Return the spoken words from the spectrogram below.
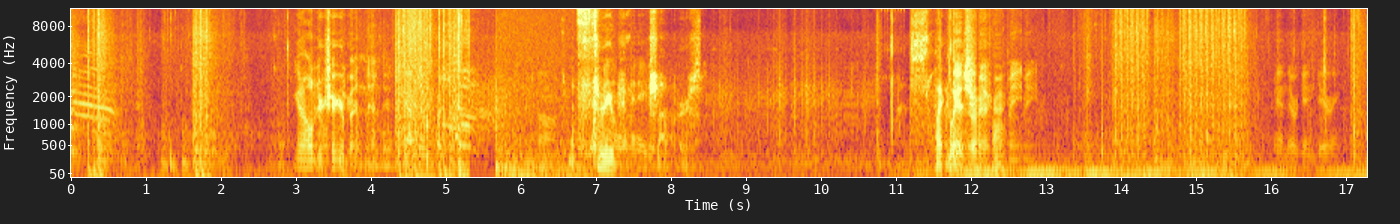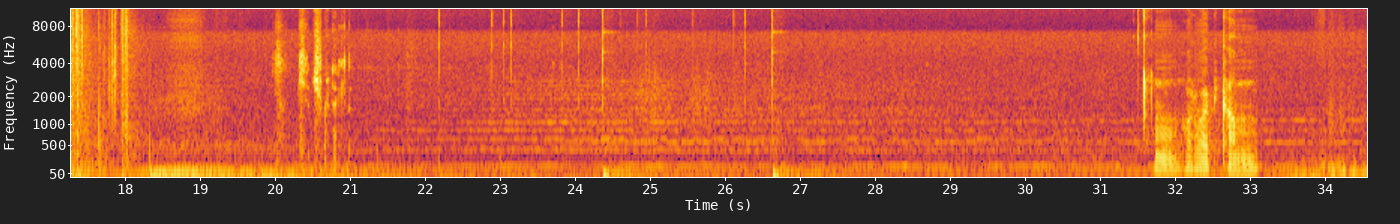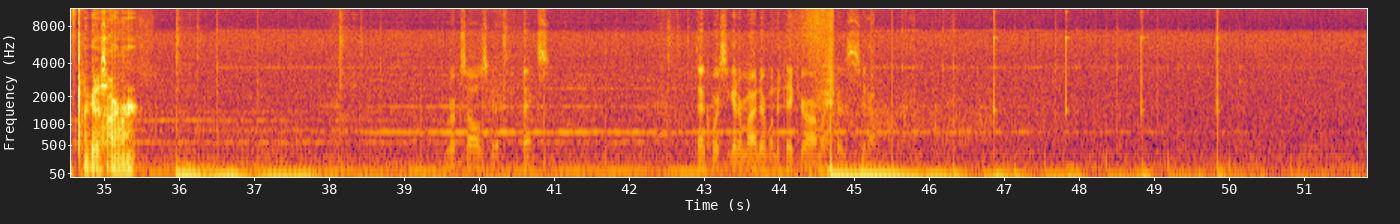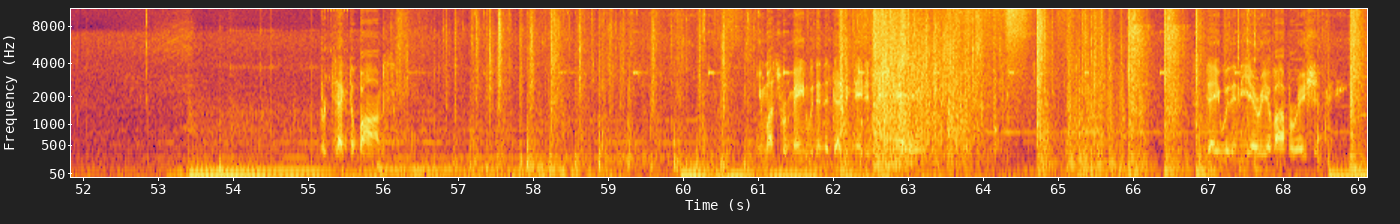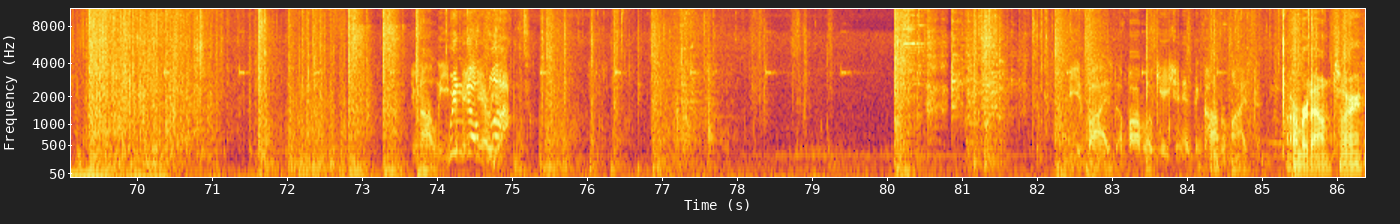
You gotta hold your trigger button down, dude. Yeah, no question. Um, Three shot burst. It's likely a got rifle. mate, mate. man, they were getting daring. Get tracked. Do I become? Look at his armor. Rook's all's good. Thanks. Then of course you gotta remind everyone to take your armor because, you know. Remain within the designated mission area. Stay within the area of operation. Do not leave the mission area. Be advised, a bomb location has been compromised. Armor down, sorry.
